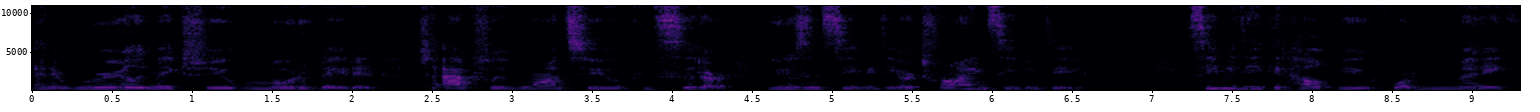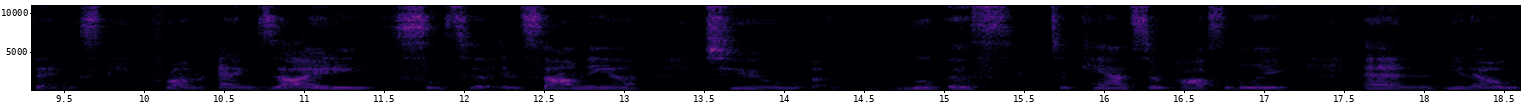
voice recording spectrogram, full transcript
and it really makes you motivated to actually want to consider using CBD or trying CBD. CBD could help you for many things from anxiety to insomnia to uh, lupus to cancer possibly and, you know,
